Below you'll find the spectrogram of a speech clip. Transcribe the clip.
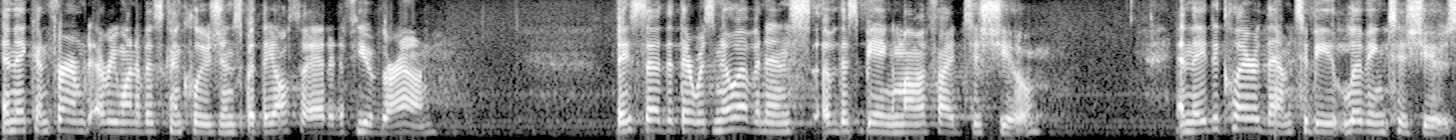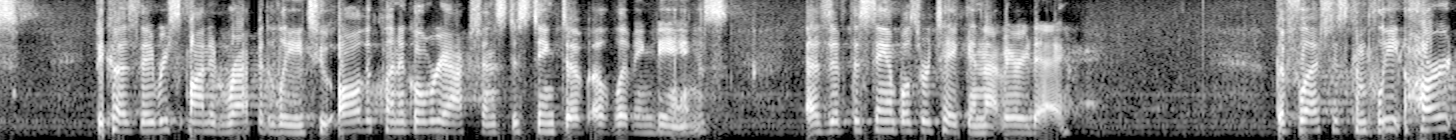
and they confirmed every one of his conclusions, but they also added a few of their own. They said that there was no evidence of this being mummified tissue, and they declared them to be living tissues because they responded rapidly to all the clinical reactions distinctive of living beings, as if the samples were taken that very day. The flesh is complete heart,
